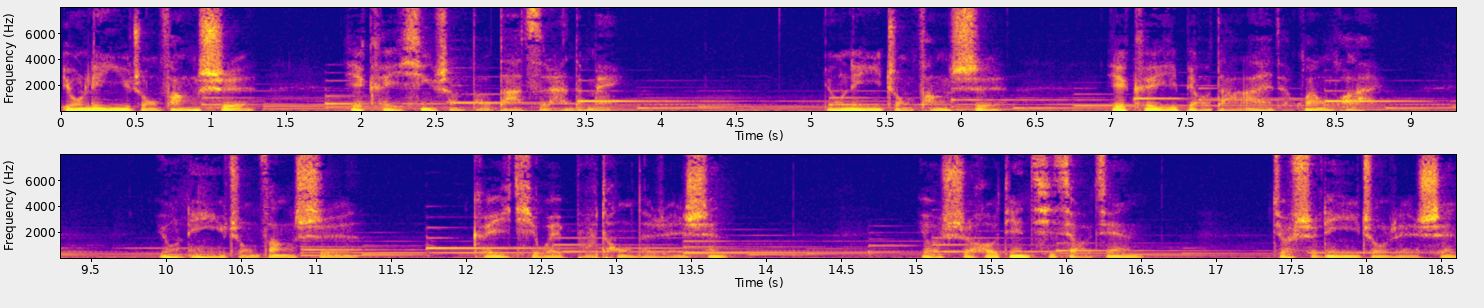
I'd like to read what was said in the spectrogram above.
用另一种方式，也可以欣赏到大自然的美；用另一种方式，也可以表达爱的关怀；用另一种方式，可以体味不同的人生。有时候踮起脚尖，就是另一种人生，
